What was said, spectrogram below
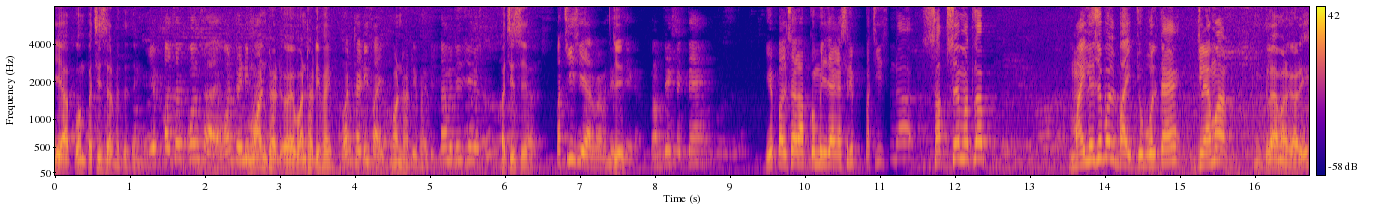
ये आपको हम पच्चीस हज़ार में दे देंगे। ये पल्सर कौन सा है? One twenty one thirty one thirty five. One thirty five. One thirty five. कितना में दे दीजिएगा इसको? पच्चीस हज़ार। पच्चीस हज़ार में दे जी। दीजिएगा। तो आप देख सकते हैं ये पल्सर आपको मिल जाएगा सिर्फ़ पच्चीस। सबसे मतलब माइलेजेबल बाइक जो बोलते हैं ग्लैमर ग्लैमर गाड़ी।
